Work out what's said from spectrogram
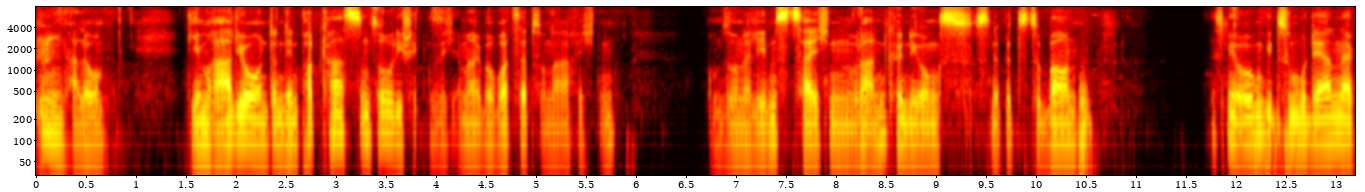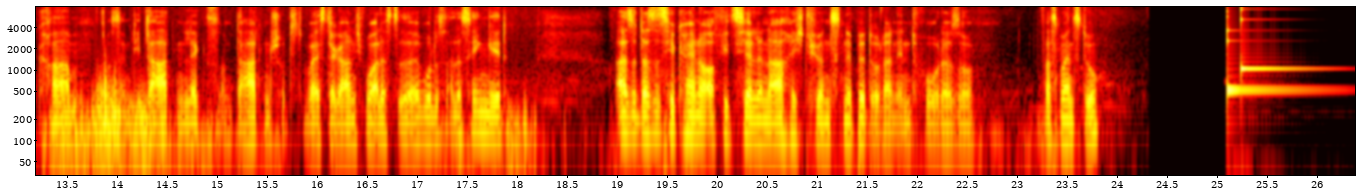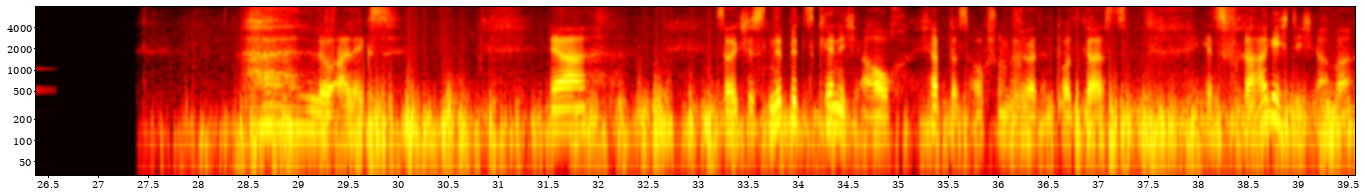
Hallo. Die im Radio und in den Podcasts und so, die schicken sich immer über WhatsApp so Nachrichten, um so eine Lebenszeichen- oder Ankündigungssnippets zu bauen. Ist mir irgendwie zu modern der Kram. Außerdem die Datenlecks und Datenschutz. Du weißt ja gar nicht, wo, alles, wo das alles hingeht. Also das ist hier keine offizielle Nachricht für ein Snippet oder ein Intro oder so. Was meinst du? Hallo Alex. Ja, solche Snippets kenne ich auch. Ich habe das auch schon gehört in Podcasts. Jetzt frage ich dich aber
